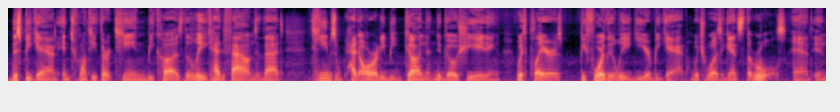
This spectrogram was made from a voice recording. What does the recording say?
This began in 2013 because the league had found that teams had already begun negotiating with players before the league year began, which was against the rules. And in,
